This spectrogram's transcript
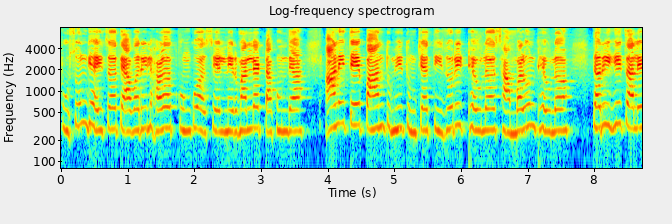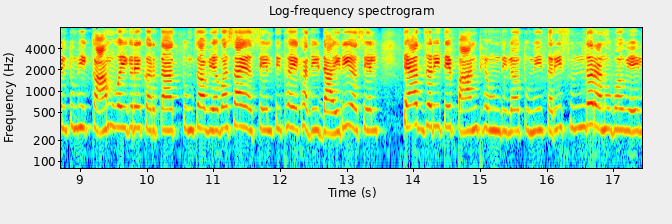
पुसून घ्यायचं त्यावरील हळद कुंकू असेल निर्माल्यात टाकून द्या. आणि ते पान तुम्ही तुमच्या तिजोरीत ठेवलं सांभाळून ठेवलं तरीही चालेल. तुम्ही काम वगैरे करतात तुमचा व्यवसाय असेल तिथं एखादी डायरी असेल त्यात जरी ते पान ठेवून दिलं तुम्ही तरी सुंदर अनुभव येईल.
